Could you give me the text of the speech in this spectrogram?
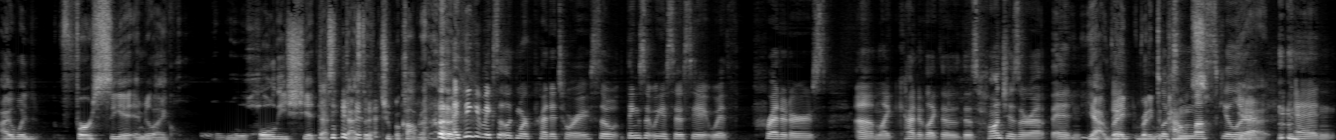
I would first see it and be like, holy shit, that's that's the chupacabra. I think it makes it look more predatory. So things that we associate with predators, um, like kind of like those those haunches are up and Yeah, ready- ready to looks pounce. muscular, Yeah. and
